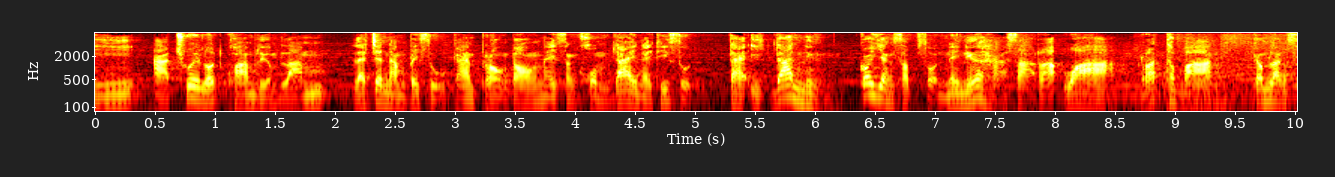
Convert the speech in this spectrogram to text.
นี้อาจช่วยลดความเหลื่อมล้ำ และจะนำไปสู่การปรองดองในสังคมได้ในที่สุด แต่อีกด้านหนึ่งก็ยังสับสนในเนื้อหาสาระว่า รัฐบาลกำลังเส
